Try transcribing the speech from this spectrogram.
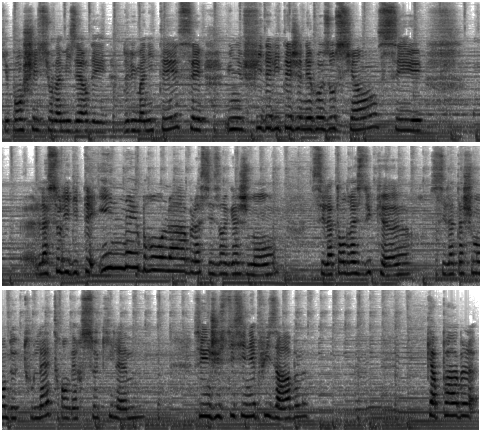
qui est penchée sur la misère de l'humanité, c'est une fidélité généreuse aux siens, c'est la solidité inébranlable à ses engagements, c'est la tendresse du cœur, c'est l'attachement de tout l'être envers ceux qu'il aime, c'est une justice inépuisable, capable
